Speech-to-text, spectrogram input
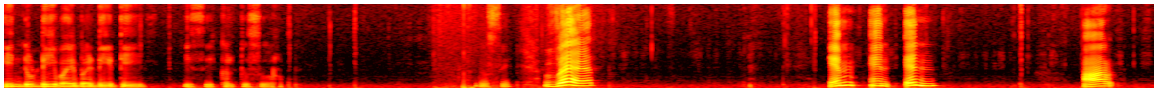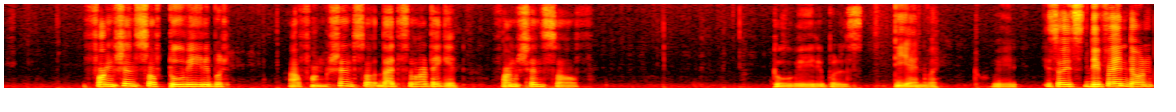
into dy by dt is equal to 0 you see. Where m and n are functions of two variable. Are functions of that is what again? Functions of two variables t and y. So, it is defined on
